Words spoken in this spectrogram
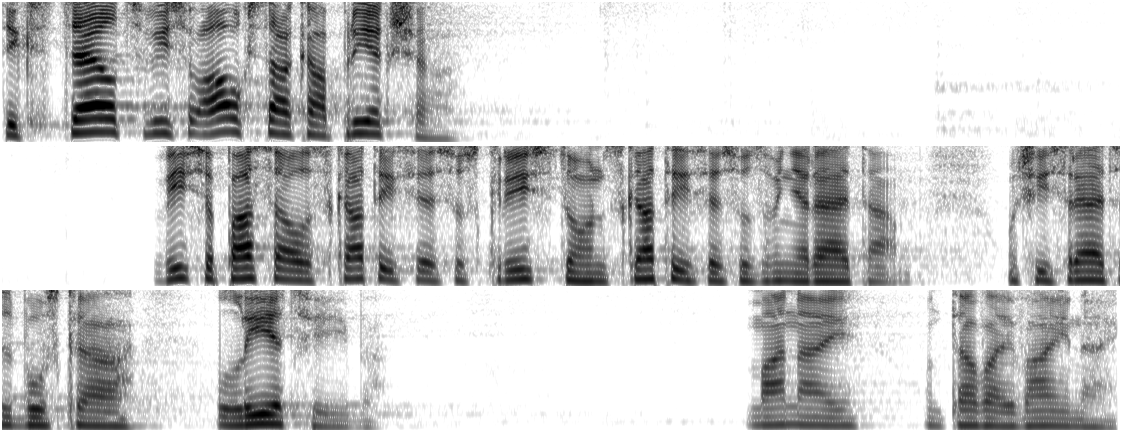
tiks celts visu augstākā priekšā. Visa pasaule skatīsies uz Kristu un skatīsies uz viņa rētām. Un šīs rētas būs kā liecība manai un tavai vainai.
